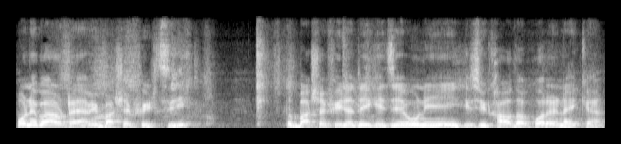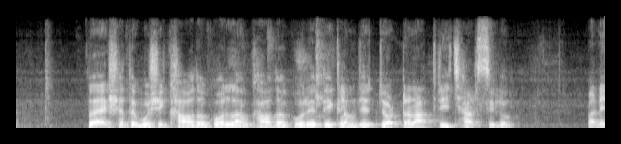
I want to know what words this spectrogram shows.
পৌনে বারোটায় আমি বাসায় ফিরছি। তো বাসায় ফিরে দেখি যে, উনি কিছু খাওয়া দাওয়া করে নাইকা তো একসাথে বসে খাওয়া দাওয়া করলাম। খাওয়া দাওয়া করে দেখলাম যে জ্বরটা রাত্রেই ছাড়ছিল। মানে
